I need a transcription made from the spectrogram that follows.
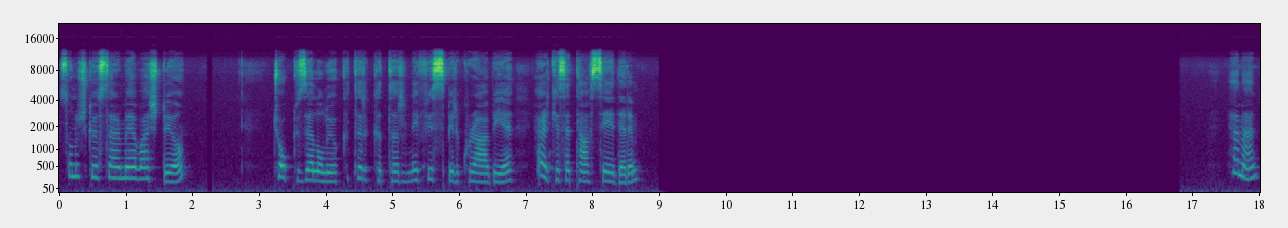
sonuç göstermeye başlıyor. Çok güzel oluyor. Kıtır kıtır, nefis bir kurabiye. Herkese tavsiye ederim. Hemen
